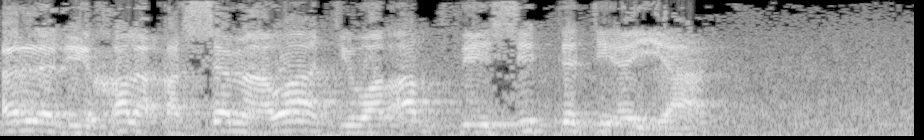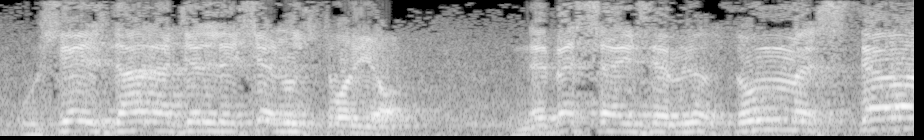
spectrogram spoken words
Alladhi khalaqa samavati wal ard fi sittati ayyam u šest dana Đeleša nu stvorio nebesa i zemlju thumma stava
